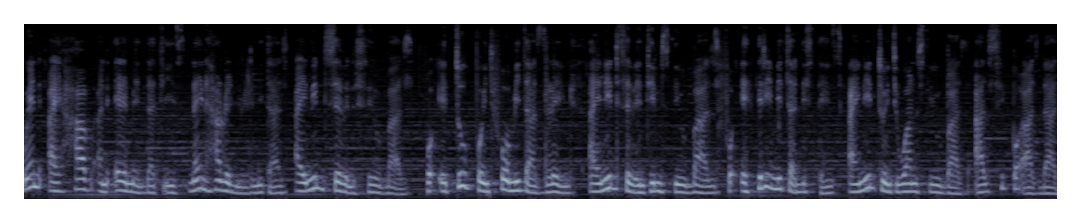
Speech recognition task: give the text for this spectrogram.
when I have an element that is 900 millimeters, I need 7 steel bars. For a 2.4 meters length, I need 17 steel bars. For a 3 meter distance, I need 21 steel bars. As simple as that.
